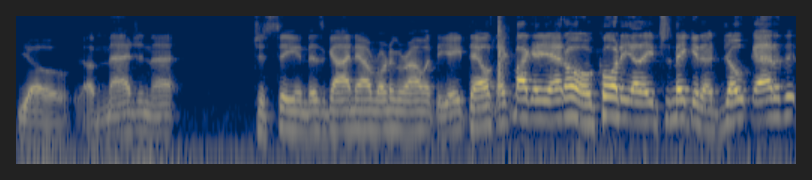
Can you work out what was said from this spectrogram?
Yo, imagine that. Just seeing this guy now running around with the eight tails, like Magalleto, Cordy, uh, they just making a joke out of it.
